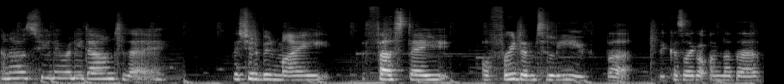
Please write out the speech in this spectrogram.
And I was feeling really down today. This should have been my first day of freedom to leave, but because I got another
